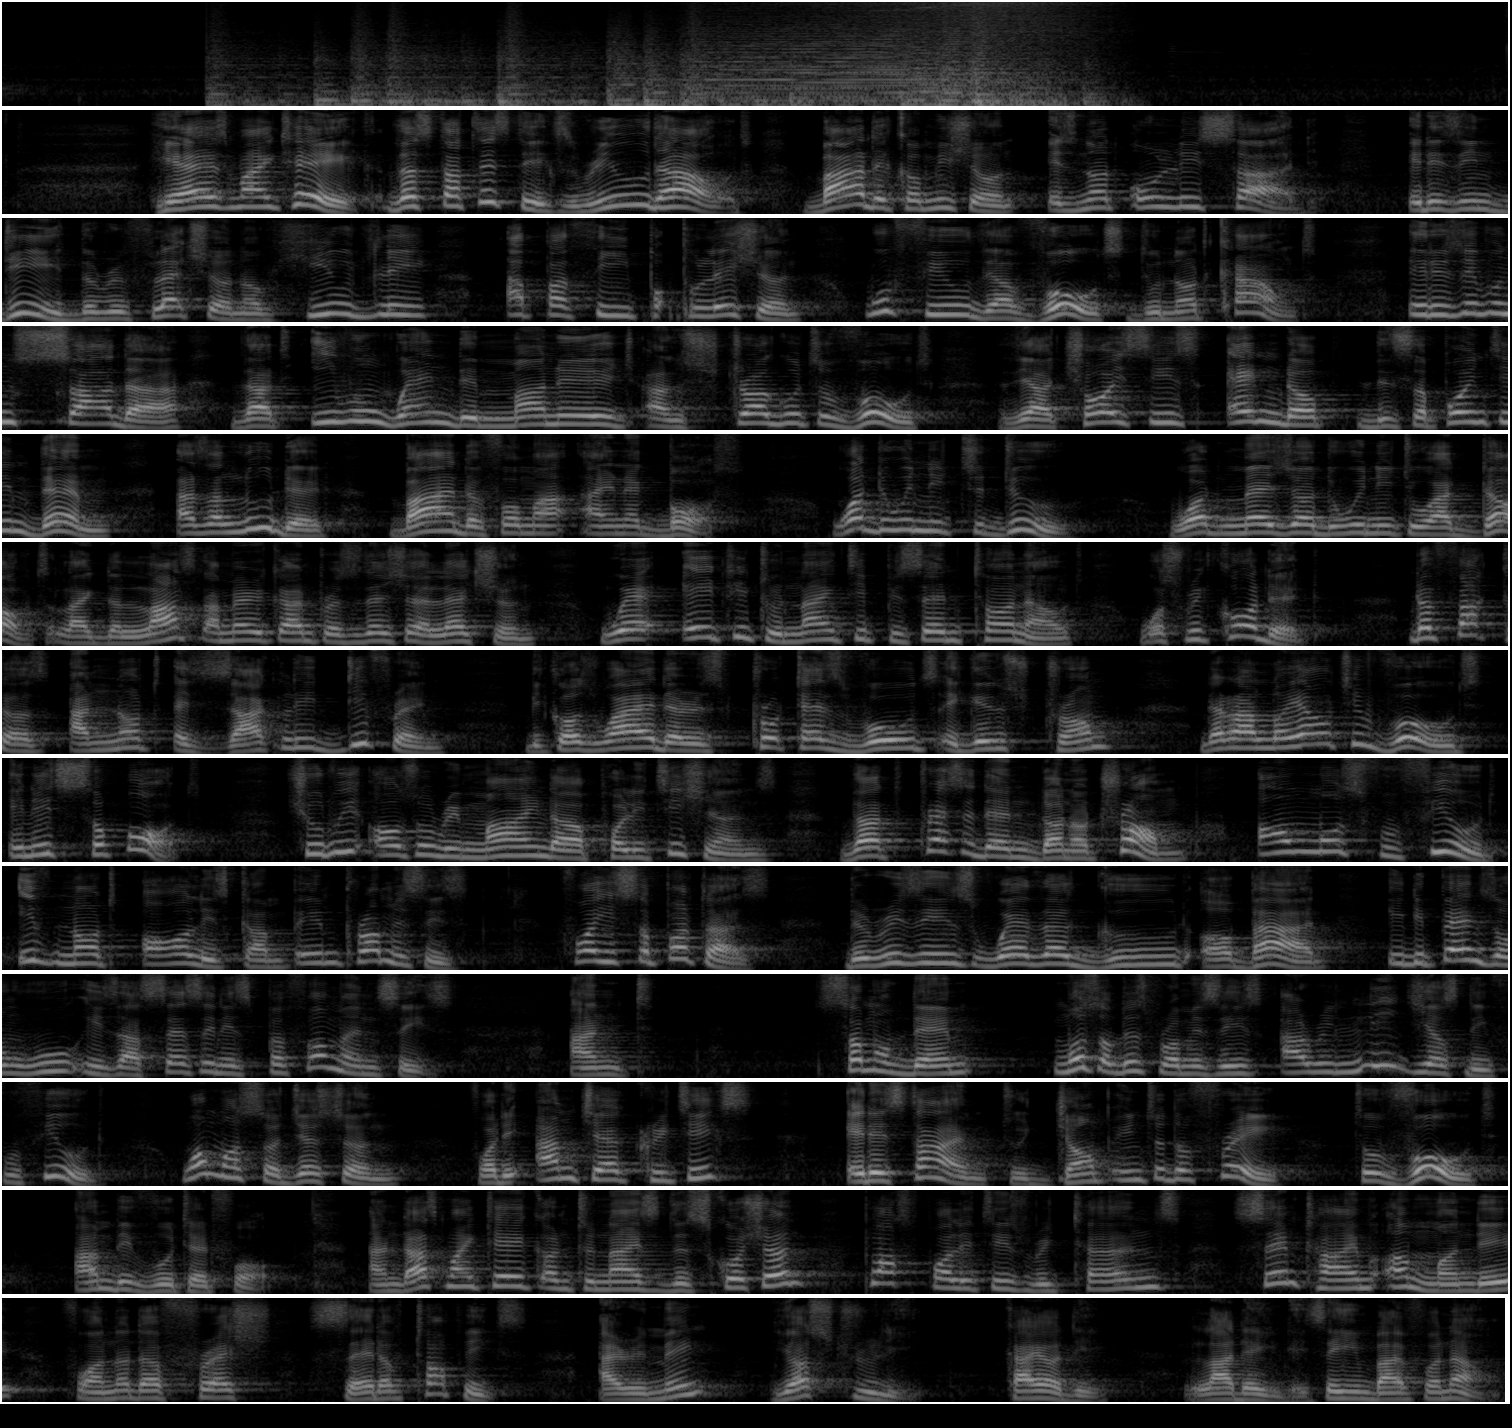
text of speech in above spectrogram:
Here is my take. The statistics reeled out by the Commission is not only sad, it is indeed the reflection of hugely apathy population who feel their votes do not count. It is even sadder that even when they manage and struggle to vote, their choices end up disappointing them, as alluded by the former INEC boss. What do we need to do? What measure do we need to adopt, like the last American presidential election, where 80 to 90% turnout was recorded? The factors are not exactly different, because while there is protest votes against Trump, there are loyalty votes in its support. Should we also remind our politicians that President Donald Trump almost fulfilled, if not all, his campaign promises for his supporters? The reasons, whether good or bad, it depends on who is assessing his performances. And some of them, most of these promises are religiously fulfilled. One more suggestion for the armchair critics, it is time to jump into the fray, to vote and be voted for. And that's my take on tonight's discussion. Plus Politics returns same time on Monday for another fresh set of topics. I remain yours truly, Kayode Ladende, saying bye for now.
